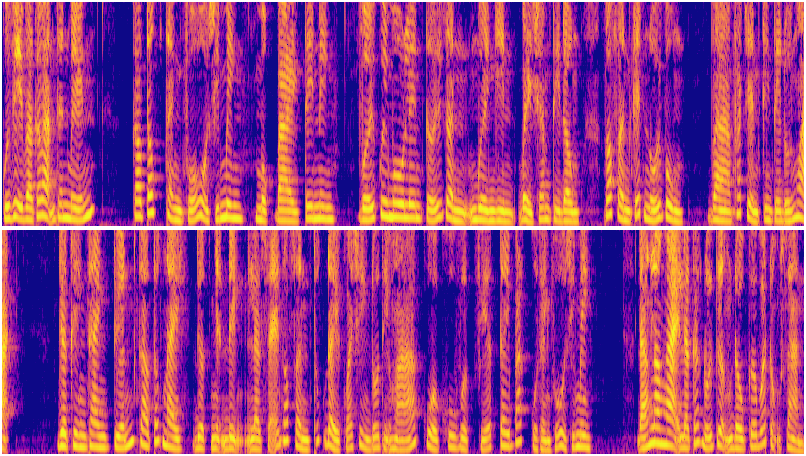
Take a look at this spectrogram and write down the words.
Quý vị và các bạn thân mến, cao tốc thành phố Hồ Chí Minh, Mộc Bài, Tây Ninh với quy mô lên tới gần 10.700 tỷ đồng, góp phần kết nối vùng và phát triển kinh tế đối ngoại. Việc hình thành tuyến cao tốc này được nhận định là sẽ góp phần thúc đẩy quá trình đô thị hóa của khu vực phía Tây Bắc của thành phố Hồ Chí Minh. Đáng lo ngại là các đối tượng đầu cơ bất động sản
